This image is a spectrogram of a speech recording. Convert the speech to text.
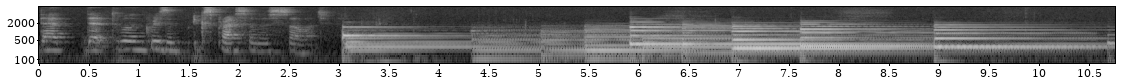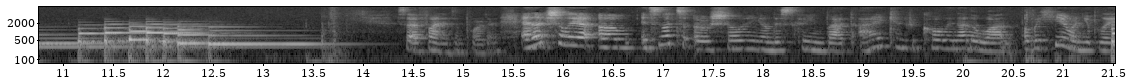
that that will increase the expressiveness so much. Um, it's not uh, showing on the screen, but I can recall another one over here when you play. You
